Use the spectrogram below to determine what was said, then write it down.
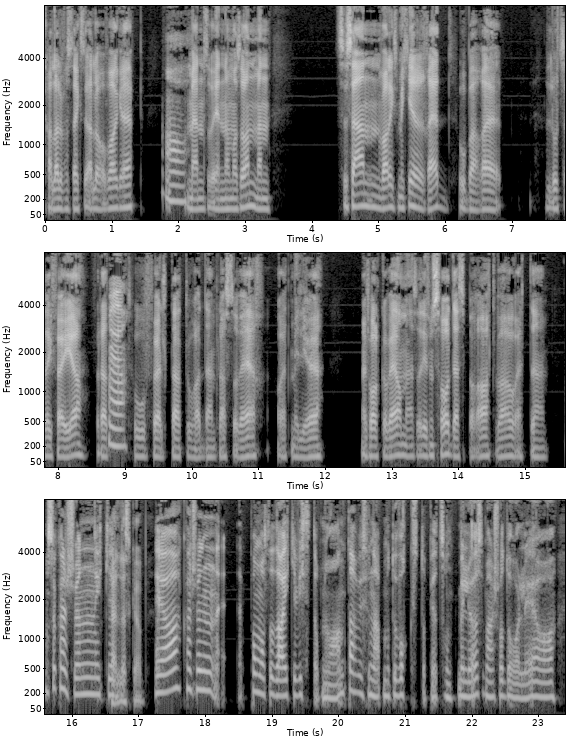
kalle det for seksuelle overgrep, oh. menn som var innom og sånn, men Susanne var liksom ikke redd, hun bare lot seg føye, for at Ja. hun følte at hun hadde en plass å være, og et miljø med folk å være med, så liksom så desperat var hun etter Og så kanskje hun ikke fellesskap. Ja, kanskje hun på en måte da ikke visste om noe annet, da, hvis hun er på en måte vokst opp i et sånt miljø som er så dårlig og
